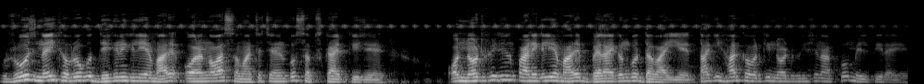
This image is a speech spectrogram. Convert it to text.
रोज़ नई खबरों को देखने के लिए हमारे औरंगाबाद समाचार चैनल को सब्सक्राइब कीजिए और नोटिफिकेशन पाने के लिए हमारे बेल आइकन को दबाइए ताकि हर खबर की नोटिफिकेशन आपको मिलती रहे।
